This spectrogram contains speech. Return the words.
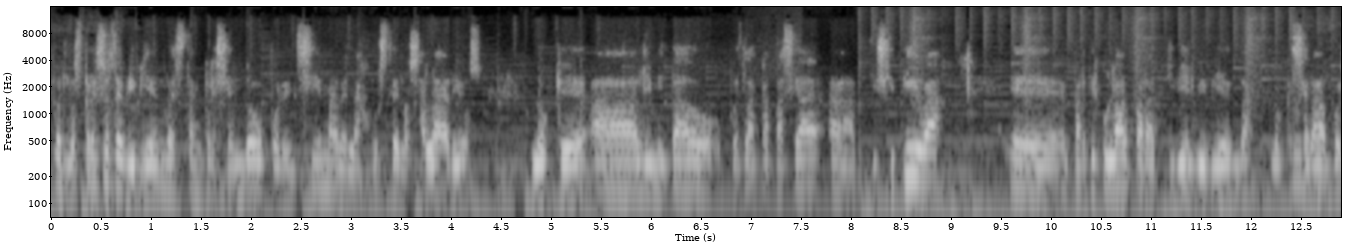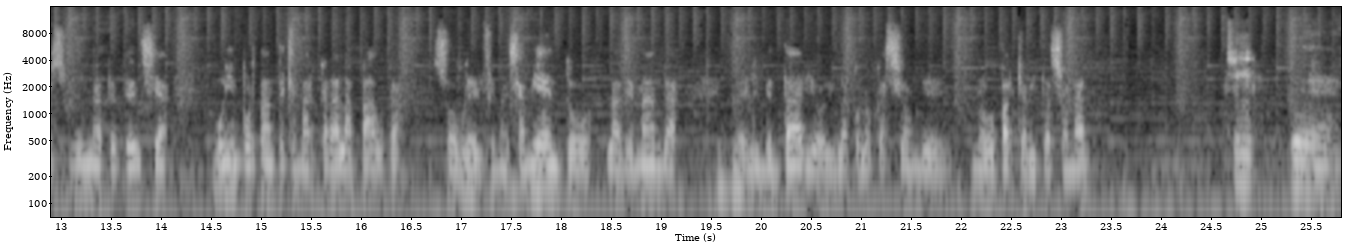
pues los precios de vivienda están creciendo por encima del ajuste de los salarios, lo que ha limitado pues la capacidad adquisitiva, eh, en particular para adquirir vivienda, lo que será pues una tendencia muy importante que marcará la pauta sobre el financiamiento, la demanda, el inventario y la colocación de nuevo parque habitacional. Sí. Eh,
